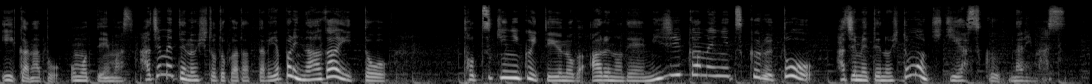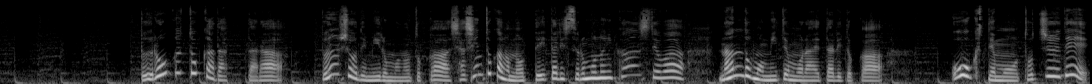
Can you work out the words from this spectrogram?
いいかなと思っています。初めての人とかだったらやっぱり長いととっつきにくいっていうのがあるので短めに作ると初めての人も聞きやすくなります。ブログとかだったら文章で見るものとか写真とかが載っていたりするものに関しては何度も見てもらえたりとか多くても途中で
